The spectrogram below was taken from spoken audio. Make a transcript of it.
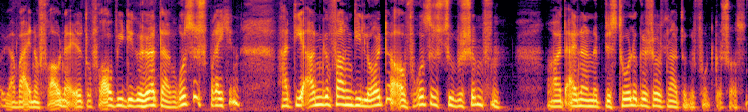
Da war eine Frau, eine ältere Frau, wie die gehört hat, Russisch sprechen, hat die angefangen, die Leute auf Russisch zu beschimpfen. Da hat einer eine Pistole geschossen, hat er geschossen.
